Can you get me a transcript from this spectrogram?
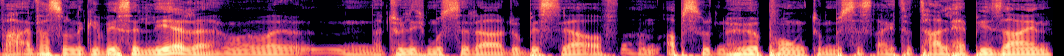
war einfach so eine gewisse Leere, weil natürlich musste da, du bist ja auf einem absoluten Höhepunkt, du müsstest eigentlich total happy sein.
